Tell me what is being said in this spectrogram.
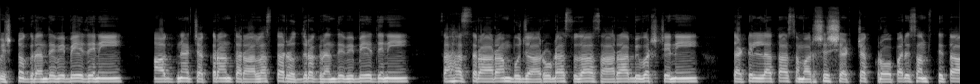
విష్ణు గ్రంథి విభేదిని आज्ञा चक्रांतरालस्थ रुद्र ग्रंथि विभेदिनी सहस्रारंभुजारूढ़ सुधा सारा विवर्षिनी तटिलता समर्षि षट्चक्रोपरि संस्थिता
